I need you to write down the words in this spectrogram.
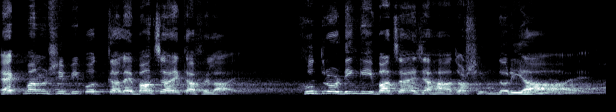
এক মানুষই বিপদকালে বাঁচায় কাফেলায় ক্ষুদ্র ডিঙ্গি বাঁচায় জাহাজ অসীম দরিয়ায়।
